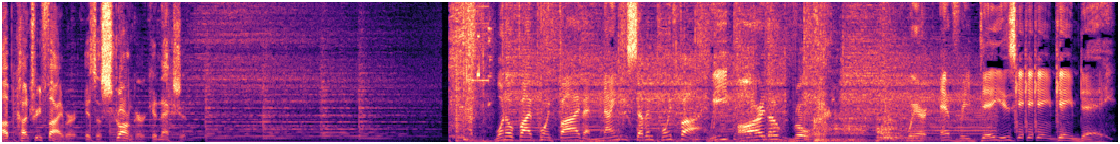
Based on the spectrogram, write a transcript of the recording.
Upcountry Fiber is a stronger connection. 105.5 and 97.5. We are the Roar, where every day is ga- game game day.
